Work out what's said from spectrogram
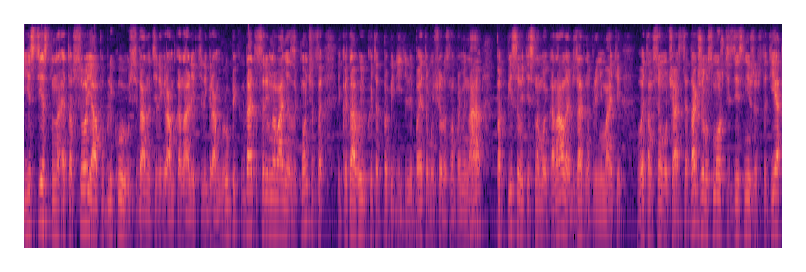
Естественно, это все я опубликую у себя на телеграм-канале и в телеграм-группе, когда это соревнование закончится и когда выкатят победителей. Поэтому еще раз напоминаю, подписывайтесь на мой канал и обязательно принимайте в этом всем участие. Также вы сможете здесь ниже в статье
